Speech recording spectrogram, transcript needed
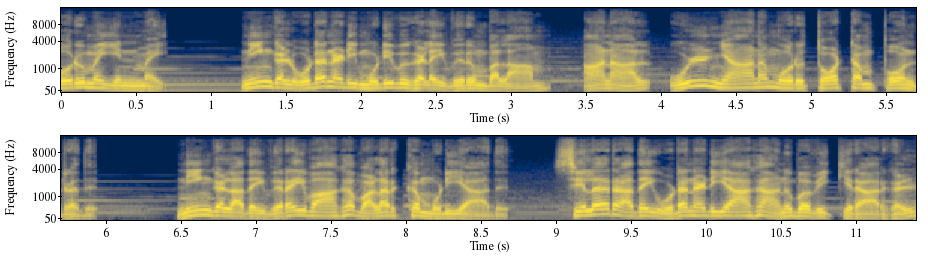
பொறுமையின்மை. நீங்கள் உடனடி முடிவுகளை விரும்பலாம் ஆனால் உள்ஞானம் ஒரு தோட்டம் போன்றது. நீங்கள் அதை விரைவாக வளர்க்க முடியாது. சிலர் அதை உடனடியாக அனுபவிக்கிறார்கள்.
